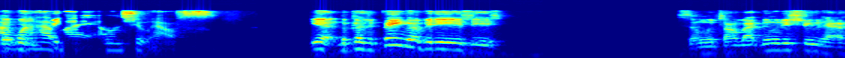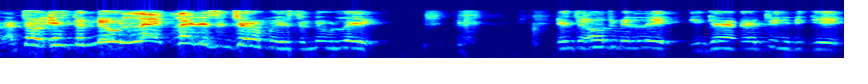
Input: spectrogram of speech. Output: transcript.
I want to have my own shoot house. Yeah, because the thing of it is, is someone talking about doing the shoot house. I told you, it's the new lick, ladies and gentlemen. It's the new lick. it's the ultimate lick. You guaranteed to get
